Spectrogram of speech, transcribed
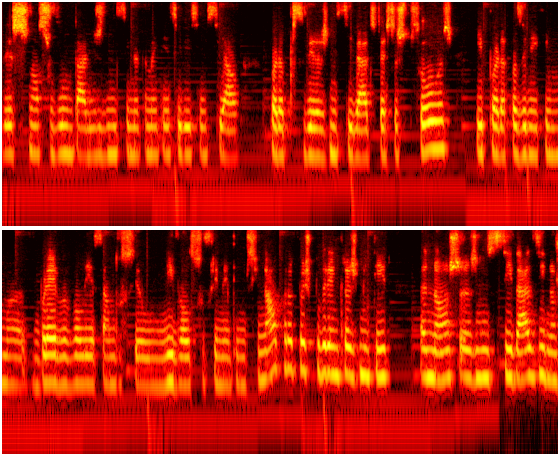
destes nossos voluntários de medicina também tem sido essencial para perceber as necessidades destas pessoas e para fazerem aqui uma breve avaliação do seu nível de sofrimento emocional para depois poderem transmitir a nós as necessidades e nós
